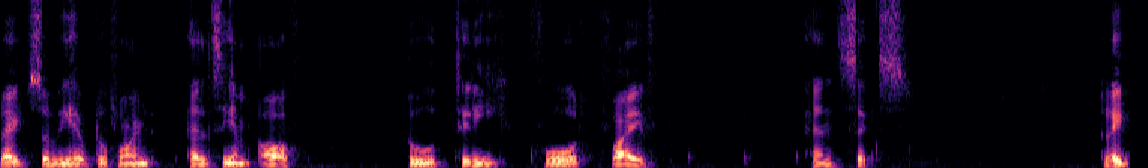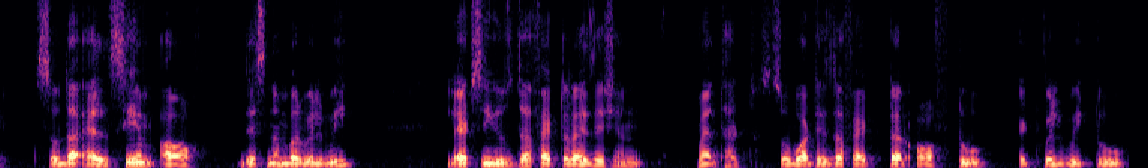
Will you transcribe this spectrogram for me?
right? So we have to find LCM of 2 3 4 5 and 6 right. So the LCM of this number will be let's use the factorization method. So what is the factor of 2 it will be 2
